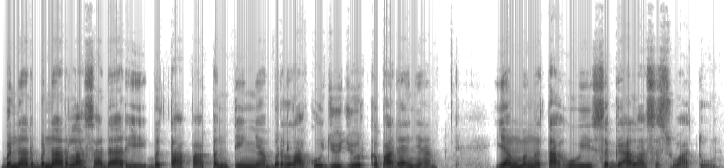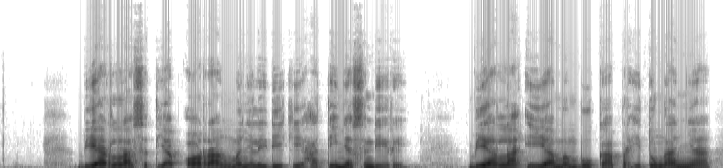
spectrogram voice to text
Benar-benarlah sadari betapa pentingnya berlaku jujur kepadanya yang mengetahui segala sesuatu. Biarlah setiap orang menyelidiki hatinya sendiri. Biarlah ia membuka perhitungannya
